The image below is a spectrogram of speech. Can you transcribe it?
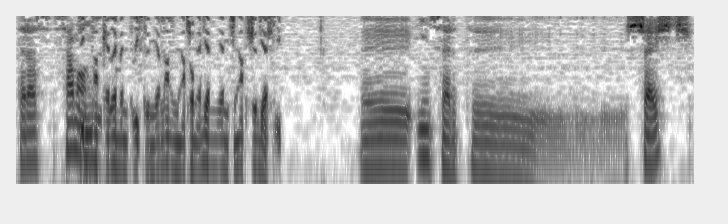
teraz samą Think element listy niezaznaczone 9 na 30. eee, insert eee, 6,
